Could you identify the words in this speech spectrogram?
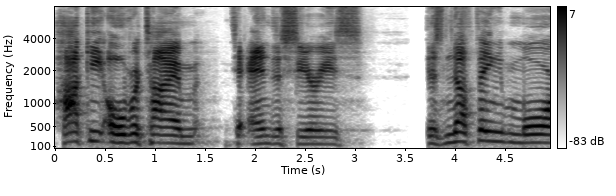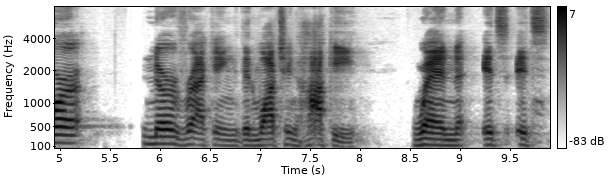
hockey overtime to end the series. There's nothing more nerve wracking than watching hockey when it's it's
